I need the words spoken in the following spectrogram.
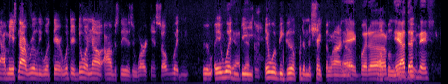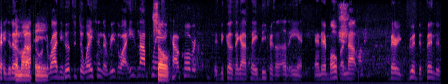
I mean, it's not really what they're what they're doing now. Obviously, is working, so it wouldn't it, it wouldn't Yeah, be definitely. it would be good for them to shake the line Hey, up. but uh, yeah, I definitely change it up. in my but opinion. the Rodney Hood situation, the reason why he's not playing So- Kyle Korver is because they got to play defense on the other end, and they're both are not very good defenders.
